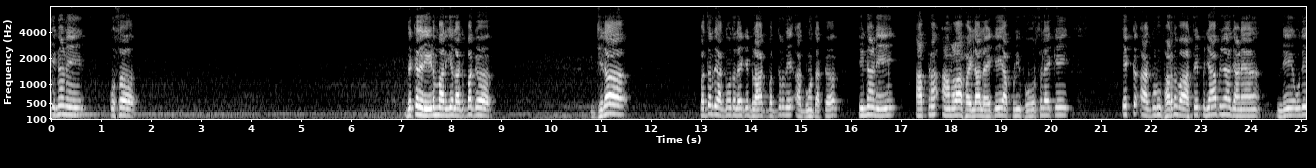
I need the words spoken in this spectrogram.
ਇਹਨਾਂ ਨੇ ਕੁਛ ਦੇ ਘਰੇ ਰੇਡ ਮਾਰੀ ਹੈ ਲਗਭਗ ਜ਼ਿਲ੍ਹਾ ਪੱਧਰ ਦੇ ਆਗੂਆਂ ਤੋਂ ਲੈ ਕੇ ਬਲਾਕ ਪੱਧਰ ਦੇ ਆਗੂਆਂ ਤੱਕ ਇਹਨਾਂ ਨੇ ਆਪਣਾ ਆਮਲਾ ਫੈਲਾ ਲੈ ਕੇ, ਆਪਣੀ ਫੋਰਸ ਲੈ ਕੇ ਇੱਕ ਆਗੂ ਨੂੰ ਫੜਨ ਵਾਸਤੇ 50-50 ਜਾਣਿਆਂ ਨੇ ਉਹਦੇ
